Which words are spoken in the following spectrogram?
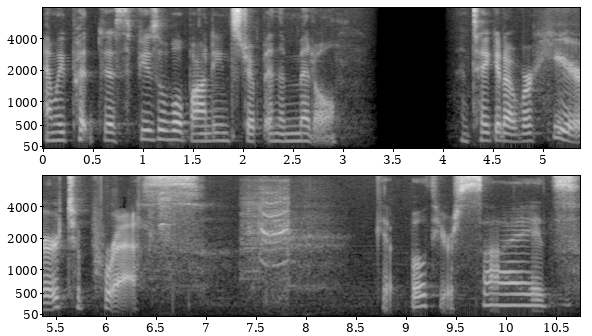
and we put this fusible bonding strip in the middle and take it over here to press. Get both your sides.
